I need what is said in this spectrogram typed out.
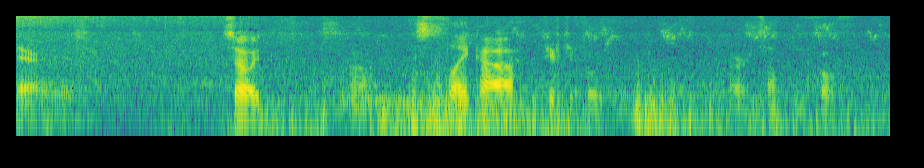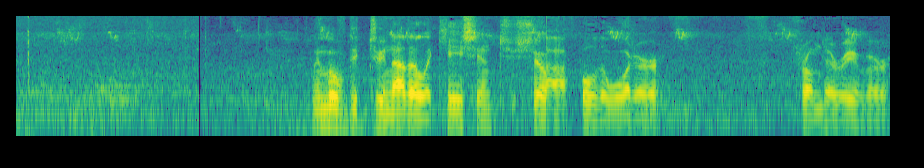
There it is. So it, uh, this is like uh, 50 foot or something. Oh. We moved it to another location to show uh, pull the water from the river.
